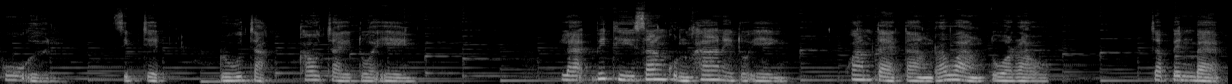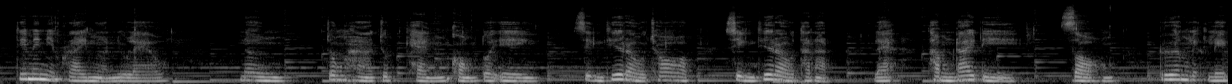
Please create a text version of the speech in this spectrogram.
ผู้อื่น 17. รู้จักเข้าใจตัวเอง และวิธีสร้างคุณค่าในตัวเอง ความแตกต่างระหว่างตัวเรา จะเป็นแบบที่ไม่มีใครเหมือนอยู่แล้ว 1. จงหาจุดแข็งของตัวเอง สิ่งที่เราชอบ สิ่งที่เราถนัด และทำได้ดี 2. เรื่องเล็ก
